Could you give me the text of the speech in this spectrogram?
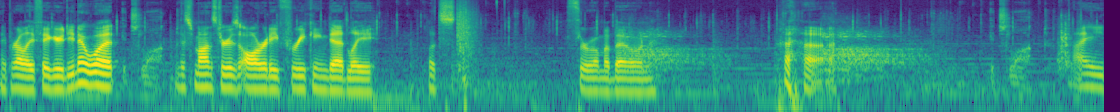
They probably figured, you know what? It's locked. This monster is already freaking deadly. Let's throw him a bone. Haha. It's locked. I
